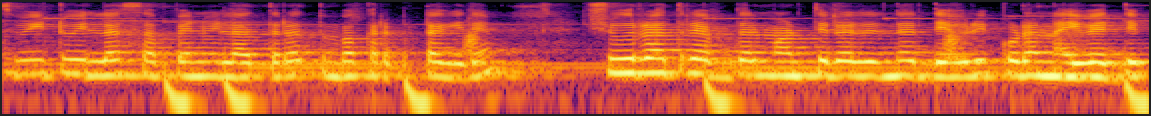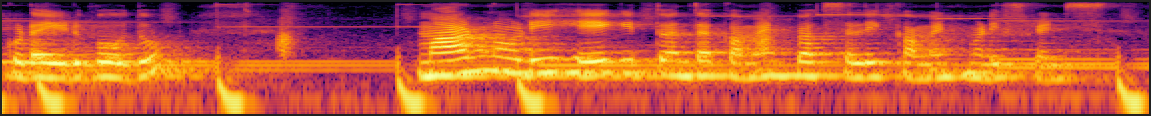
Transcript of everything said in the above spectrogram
ಸ್ವೀಟು ಇಲ್ಲ, ಸಪ್ಪೆನೂ ಇಲ್ಲ, ಆ ಥರ ತುಂಬ ಕರೆಕ್ಟಾಗಿದೆ ಶಿವರಾತ್ರಿ ಹಬ್ಬದಲ್ಲಿ ಮಾಡ್ತಿರೋದ್ರಿಂದ ದೇವ್ರಿಗೆ ಕೂಡ ನೈವೇದ್ಯ ಕೂಡ ಇಡ್ಬೋದು. ಮಾಡಿ ನೋಡಿ ಹೇಗಿತ್ತು ಅಂತ ಕಮೆಂಟ್ ಬಾಕ್ಸಲ್ಲಿ ಕಮೆಂಟ್ ಮಾಡಿ ಫ್ರೆಂಡ್ಸ್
